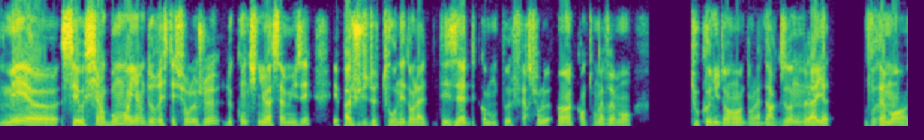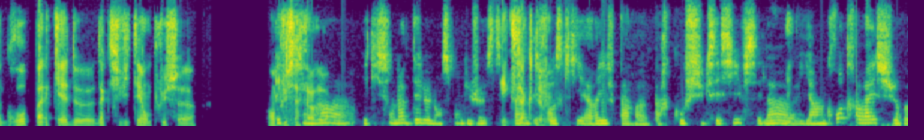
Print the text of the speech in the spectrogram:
Mais euh, c'est aussi un bon moyen de rester sur le jeu, de continuer à s'amuser et pas juste de tourner dans la DZ comme on peut le faire sur le 1 quand on a vraiment tout connu dans, la Dark Zone. Là, il y a vraiment un gros paquet d'activités en plus, en et, plus qui à sont faire. là, et qui sont là dès le lancement du jeu. C'est pas des Exactement. choses qui arrivent par, euh, par couches successives. C'est là, euh, il y a un gros travail sur euh,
